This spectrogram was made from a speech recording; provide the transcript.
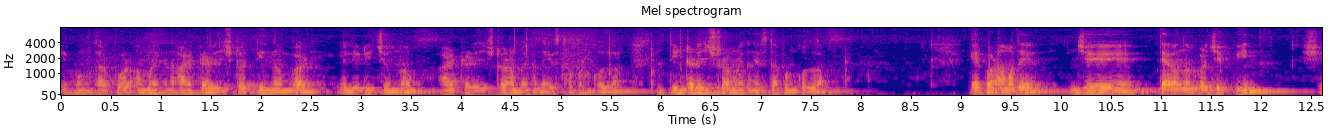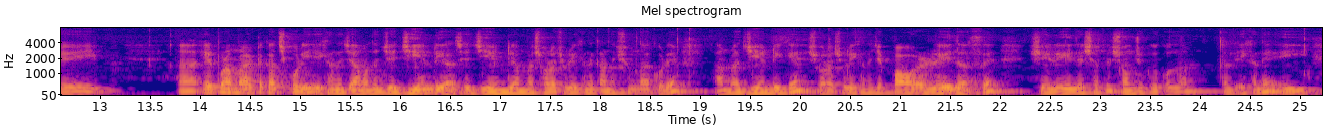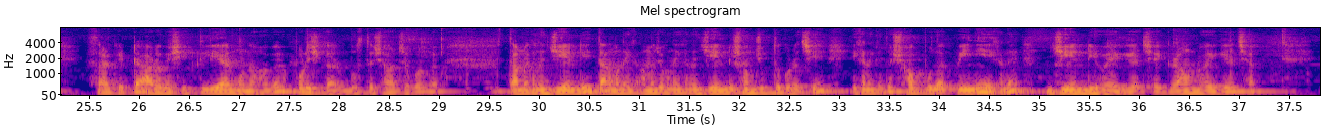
এবং তারপর আমরা এখানে আরেকটা রেজিস্টার তিন নম্বর এলইডির জন্য আরেকটা রেজিস্টার আমরা এখানে স্থাপন করলাম। তিনটা রেজিস্টার আমরা এখানে স্থাপন করলাম। এরপর আমাদের যে তেরো নম্বর যে পিন সেই এরপর আমরা একটা কাজ করি। এখানে যে আমাদের যে জিএনডি আছে জিএনডি আমরা সরাসরি এখানে কানেকশন না করে আমরা জিএনডিকে সরাসরি এখানে যে পাওয়ার রেল আছে, সেই রেইলের সাথে সংযুক্ত করলাম। তাহলে এখানে এই সার্কিটটা আরও বেশি ক্লিয়ার মনে হবে, পরিষ্কার, বুঝতে সাহায্য করবে। তা আমরা এখানে জিএনডি তার মানে আমরা যখন এখানে জিএনডি সংযুক্ত করেছি, এখানে কিন্তু সবগুলা পিনই এখানে জিএনডি হয়ে গিয়েছে গ্রাউন্ড হয়ে গিয়েছে।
